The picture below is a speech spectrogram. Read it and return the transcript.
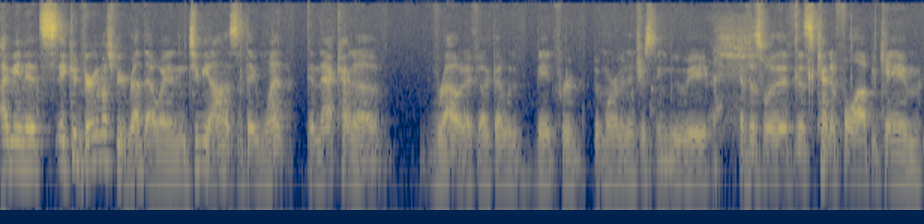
I mean, it's it could very much be read that way. And to be honest, if they went in that kind of route, I feel like that would have made for a bit more of an interesting movie. If this was if this kind of full out became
